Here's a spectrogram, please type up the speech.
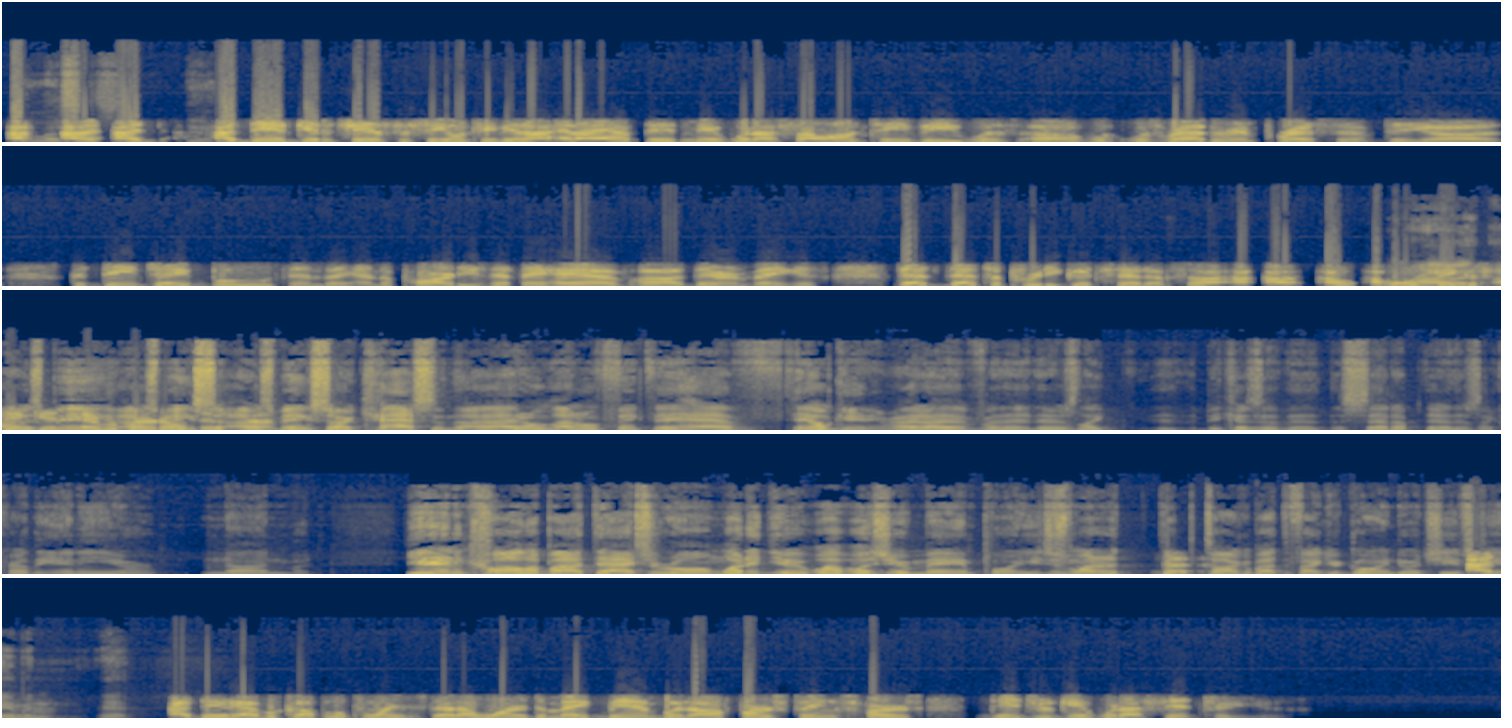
I, Unless I, it's- I, yeah. I did get a chance to see on TV, and I and I have to admit, what I saw on TV was uh w- was rather impressive. The uh the DJ booth and the and the parties that they have uh there in Vegas. That that's a pretty good setup. So I I I, I won't Well, take a I- I was stick being- at I was being, I was being sarcastic. I I don't. I don't think they have tailgating, right? I, there's like because of the the setup there. There's like hardly any or none. But you didn't call about that, Jerome. What did you? What was your main point? You just wanted to talk about the fact you're going to a Chiefs I- game and. Yeah. I did have a couple of points that I wanted to make, Ben. But uh first things first, did you get what I sent to you?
